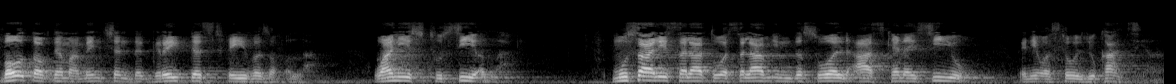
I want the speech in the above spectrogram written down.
Both of them are mentioned the greatest favors of Allah. One is to see Allah. Musa alayhi salatu wasalam in this world asked, can I see you? And he was told, you can't see Allah.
